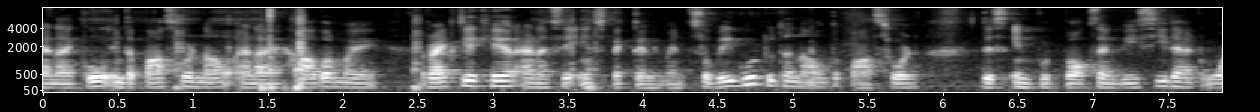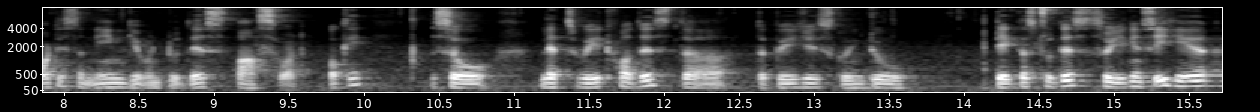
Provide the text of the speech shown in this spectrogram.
and I go in the password now and I hover my right click here and I say inspect element. So we go to the now the password this input box and we see that what is the name given to this password okay? So let's wait for this. The the page is going to take us to this. So you can see here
